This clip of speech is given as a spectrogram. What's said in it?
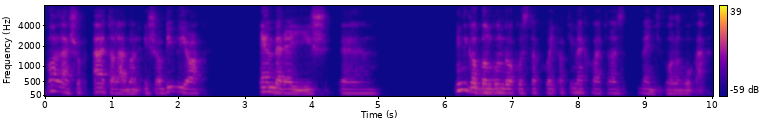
vallások általában, és a Biblia emberei is mindig abban gondolkoztak, hogy aki meghalt, az megy valahová.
